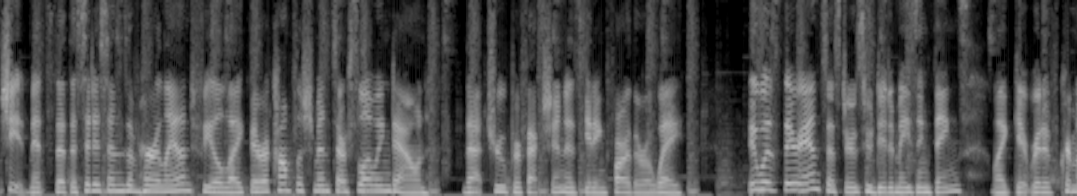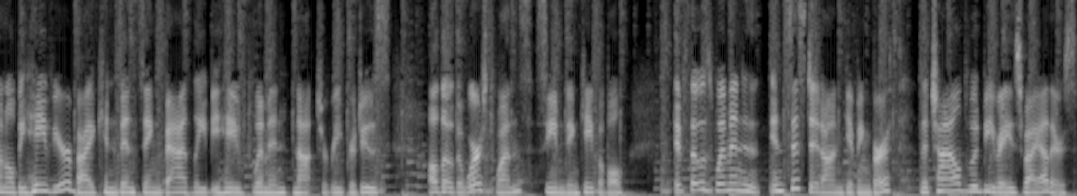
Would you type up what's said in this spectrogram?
She admits that the citizens of her land feel like their accomplishments are slowing down, that true perfection is getting farther away. It was their ancestors who did amazing things, like get rid of criminal behavior by convincing badly behaved women not to reproduce, although the worst ones seemed incapable. If those women insisted on giving birth, the child would be raised by others.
